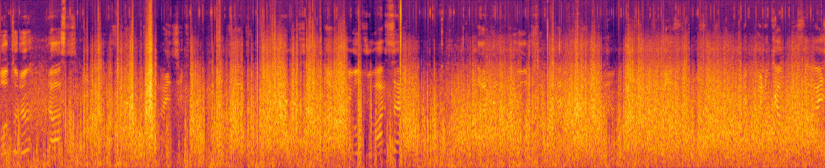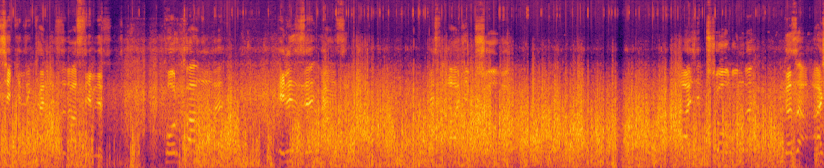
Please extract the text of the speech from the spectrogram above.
Motoru rahatsız etmiyoruz. Aynı şekilde. Zaten arkada yolcu varsa arkada yolcu panik yaptığınızda aynı şekilde kendinizi rastlayabilirsiniz. Korku anında elinize yalnız mesela acil bir şey oldu. Acil bir şey olduğunda gazı aç,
